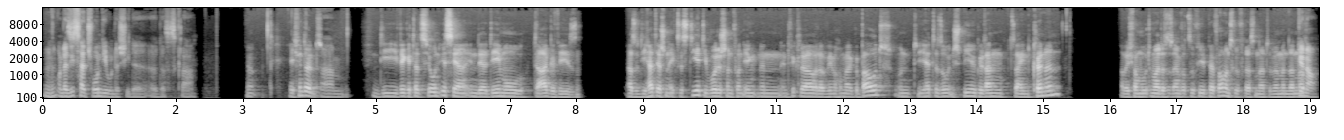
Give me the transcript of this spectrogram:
Mhm. Und da siehst halt schon die Unterschiede, äh, das ist klar. Ja, ich finde halt, ähm, die Vegetation ist ja in der Demo da gewesen. Also die hat ja schon existiert, die wurde schon von irgendeinem Entwickler oder wem auch immer gebaut und die hätte so ins Spiel gelangt sein können. Aber ich vermute mal, dass es einfach zu viel Performance gefressen hatte, wenn man dann noch genau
